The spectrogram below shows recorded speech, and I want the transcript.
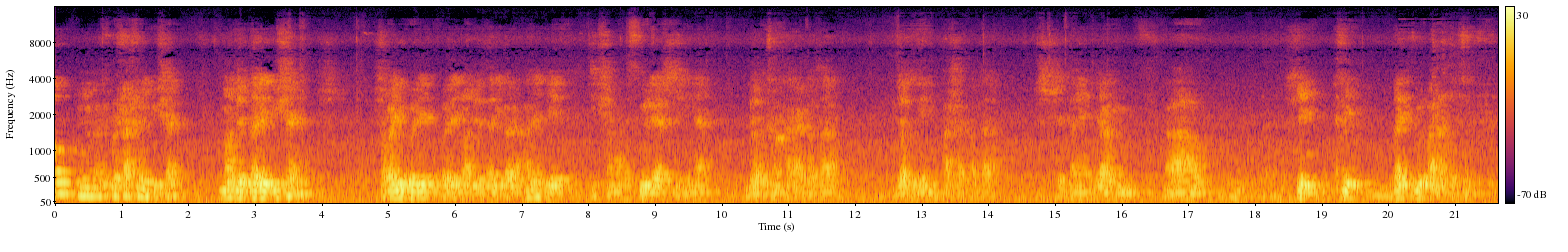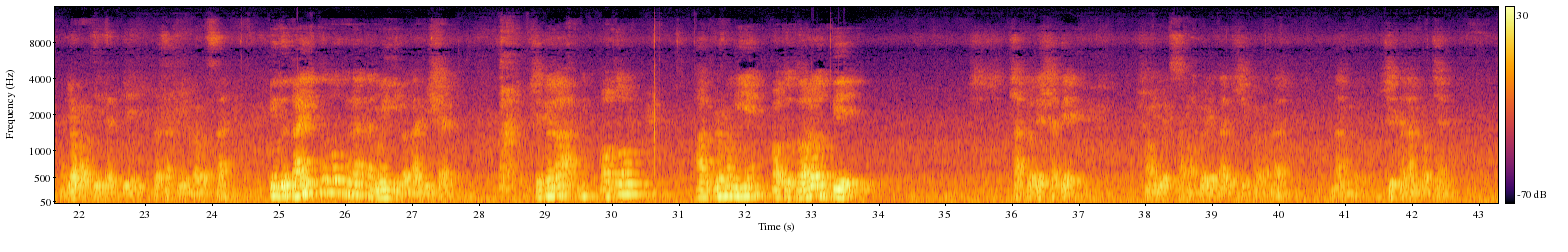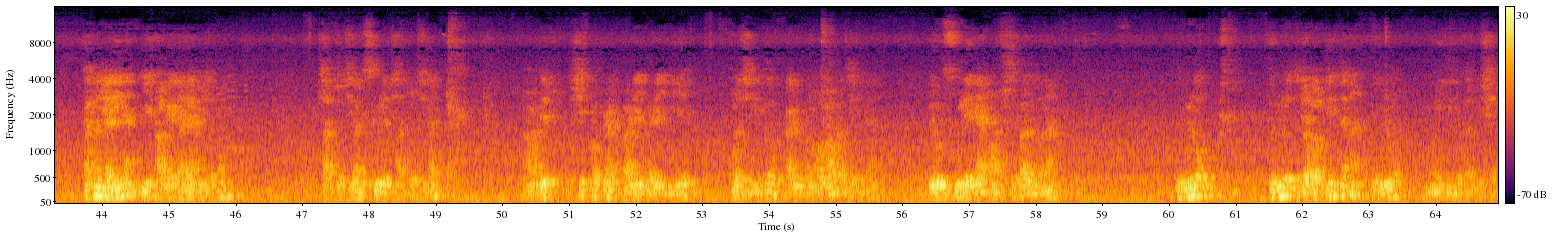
একটা প্রশাসনিক বিষয় নজরদারির বিষয়। সবাই উপরে উপরে নজরদারি করা হয় যে ঠিক সময় স্কুলে আসছে কিনা, যতক্ষণ থাকার কথা, যতদিন আসার কথা, সেখানে সেই সেই দায়িত্বগুলো পালন করছে জবাবদিহিতার যে প্রশাসনিক ব্যবস্থা। কিন্তু দায়িত্ববোধ হলো একটা নৈতিকতার বিষয়। সেটা হলো আপনি কত আগ্রহ নিয়ে, কত দরদ দিয়ে ছাত্রদের সাথে সংযোগ স্থাপন করে তাদের শিক্ষকতা দান কর- শিক্ষাদান করছেন। এখন জানি না কি আগেকালে আমি যখন ছাত্র ছিলাম, স্কুলের ছাত্র ছিলাম, আমাদের শিক্ষকরা বাড়ি বাড়ি গিয়ে খোঁজ নিত কারোর কোনো অভাব আছে কিনা, কেউ স্কুলে কেন আসতে পারল না। এগুলো এগুলো তো জবাব দিতে না এগুলো নৈতিকতার বিষয়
